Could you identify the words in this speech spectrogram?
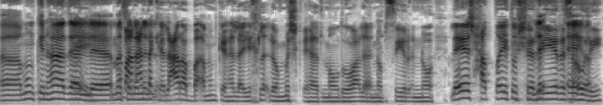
آه ممكن هذا إيه. مثلا طبعا عندك ال- العرب بقى ممكن هلأ يخلق لهم مشكلة هذا الموضوع لأنه بصير إنه ليش حطيته الشرير لا- سعودي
